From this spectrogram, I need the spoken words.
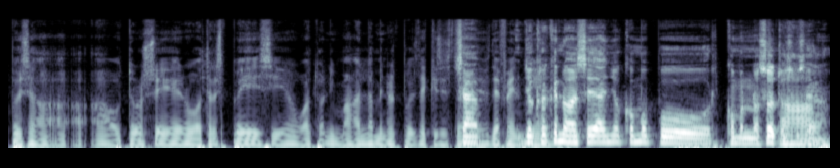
pues a, a, a otro ser o a otra especie o a otro animal, a menos pues de que se esté sea, defendiendo. Yo creo que no hace daño como por como nosotros, o sea,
